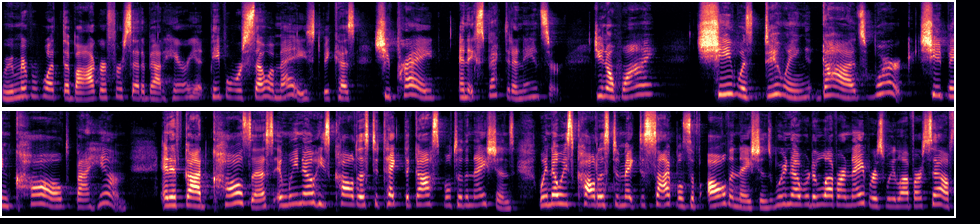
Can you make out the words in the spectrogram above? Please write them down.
Remember what the biographer said about Harriet? People were so amazed because she prayed and expected an answer. Do you know why? She was doing God's work. She had been called by Him. And if God calls us, and we know He's called us to take the gospel to the nations, we know He's called us to make disciples of all the nations. We know we're to love our neighbors, we love ourselves.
